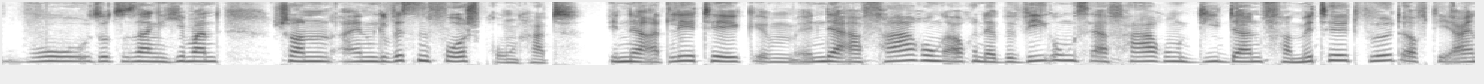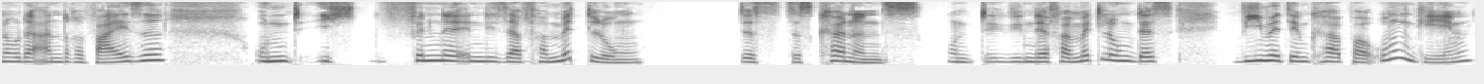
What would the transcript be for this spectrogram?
wo sozusagen jemand schon einen gewissen Vorsprung hat in der Athletik, im, in der Erfahrung, auch in der Bewegungserfahrung, die dann vermittelt wird auf die eine oder andere Weise. Und ich finde in dieser Vermittlung des, des Könnens und in der Vermittlung des, wie mit dem Körper umgehen,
